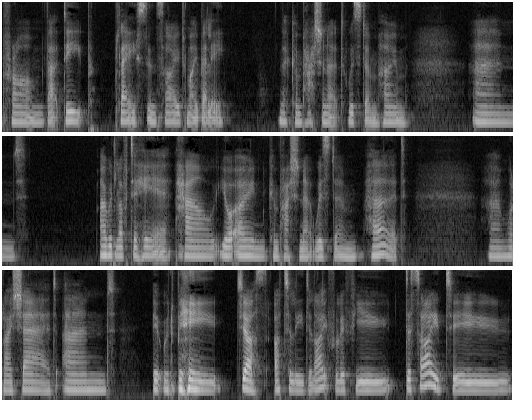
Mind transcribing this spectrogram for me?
from that deep place inside my belly, the compassionate wisdom home. And I would love to hear how your own compassionate wisdom heard um, what I shared. And it would be just utterly delightful if you decide to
